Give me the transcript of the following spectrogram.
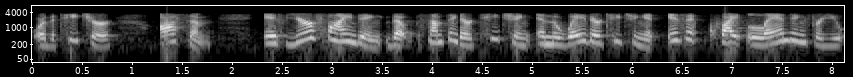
or the teacher, awesome. If you're finding that something they're teaching in the way they're teaching it isn't quite landing for you,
